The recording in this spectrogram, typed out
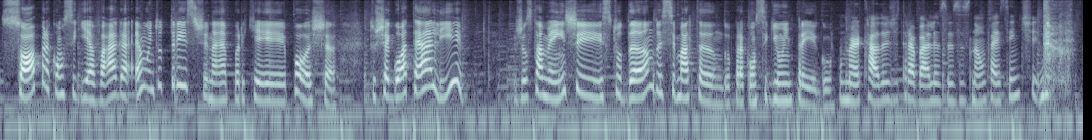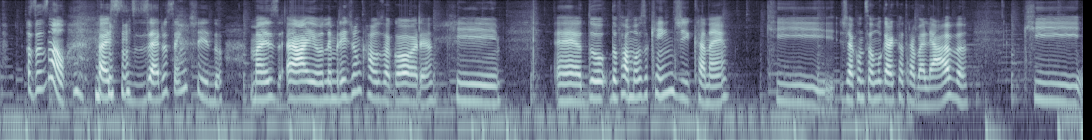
só para conseguir a vaga é muito triste, né? Porque, poxa, tu chegou até ali justamente estudando e se matando para conseguir um emprego. O mercado de trabalho às vezes não faz sentido. às vezes não, faz zero sentido. Mas, ah, eu lembrei de um caso agora que é do, do famoso quem indica, né? Que já aconteceu no lugar que eu trabalhava, que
